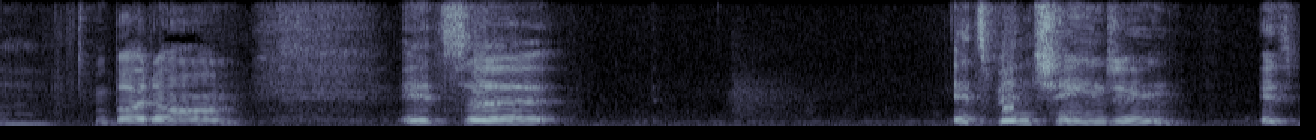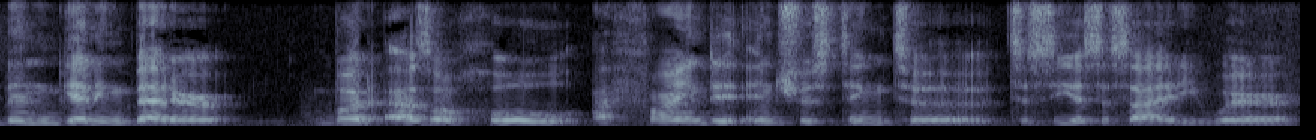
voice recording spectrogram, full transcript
Mm-hmm. But um, it's a. Uh, it's been changing it's been getting better but as a whole i find it interesting to to see a society where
